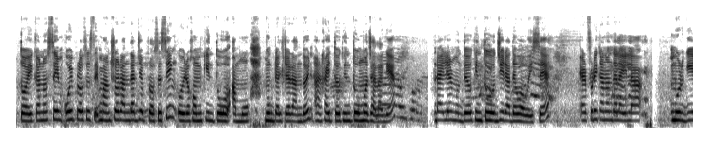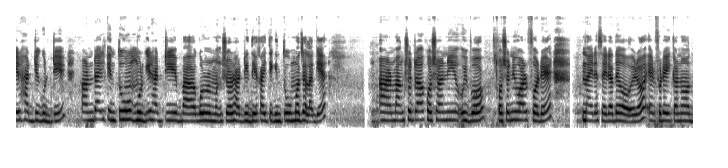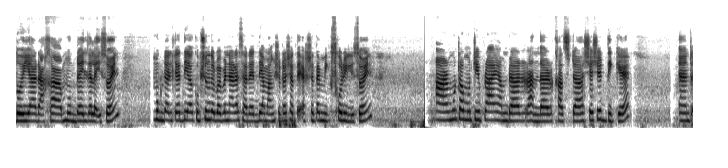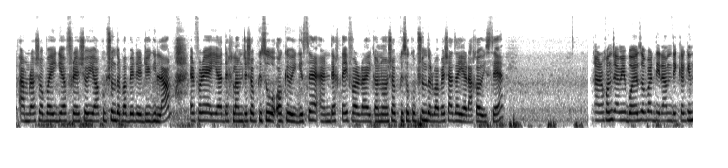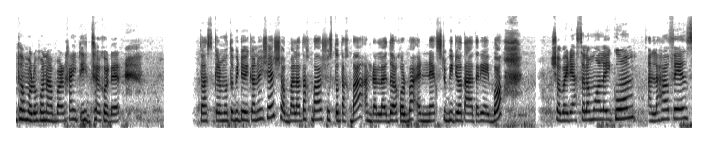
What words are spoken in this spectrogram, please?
তো এখানে সেম ওই প্রসেস মাংস রান্নার যে প্রসেসিং ওই রকম কিন্তু আম্মু মুগ ডালটা রান্ধইন আর খাইতেও কিন্তু মজা লাগে। ডাইলের মধ্যেও কিন্তু জিরা দেওয়া হয়েছে এরপরে কেন দেলাইলা মুরগির হাড্ডি গুড্ডি। কারণ ডাইল কিন্তু মুরগির হাড্ডি বা গরুর মাংসর হাড্ডি দিয়ে খাইতে কিন্তু মজা লাগে। আর মাংসটা কষানি উইব কষানি হওয়ার পরে নাইরা সাইরা দেওয়া হইল এরপরে এইখানে দইয়া, রাখা, মুগ ডাইল দেলাইছইন মুগ ডালটা দিয়া খুব সুন্দরভাবে নাড়াচাড়ে দিয়া মাংসটার সাথে একসাথে মিক্স করে লিছইন আর মোটামুটি প্রায় আমরা রান্দার কাজটা শেষের দিকে অ্যান্ড আমরা সবাই গিয়া ফ্রেশ হইয়া খুব সুন্দরভাবে রেডি গেলাম। এরপরে ইয়া দেখলাম যে সব কিছু ওকে হয়ে গেছে। অ্যান্ড দেখতেই পাররা এখানেও সব কিছু খুব সুন্দরভাবে সাজাইয়া রাখা হয়েছে আর এখন যে আমি বয়স ওভার দিলাম, দেখা কিন্তু আমার এখন আবার খাইতে ইচ্ছা করে। তো আজকের মতো ভিডিও এখানেই শেষ। সব ভালো থাকবা, সুস্থ থাকবা। আমরা আল্লাহ দোয়া করবা। আর নেক্সট ভিডিও তাড়াতাড়ি আইব। সবাই আসসালামু আলাইকুম। আল্লাহ হাফেজ।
